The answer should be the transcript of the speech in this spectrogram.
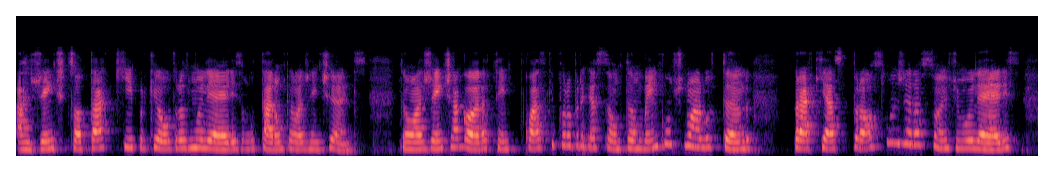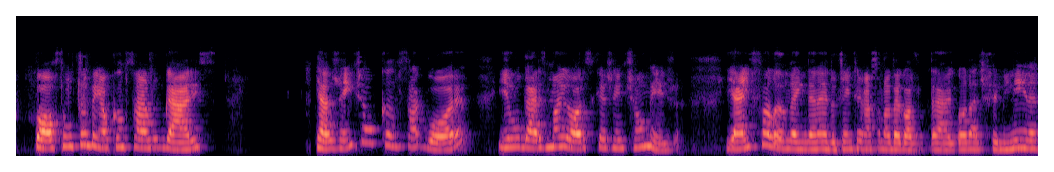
a gente só está aqui porque outras mulheres lutaram pela gente antes. Então a gente agora tem quase que por obrigação também continuar lutando para que as próximas gerações de mulheres possam também alcançar lugares que a gente alcança agora e lugares maiores que a gente almeja. E aí, falando ainda né, do Dia Internacional da Igualdade Feminina,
